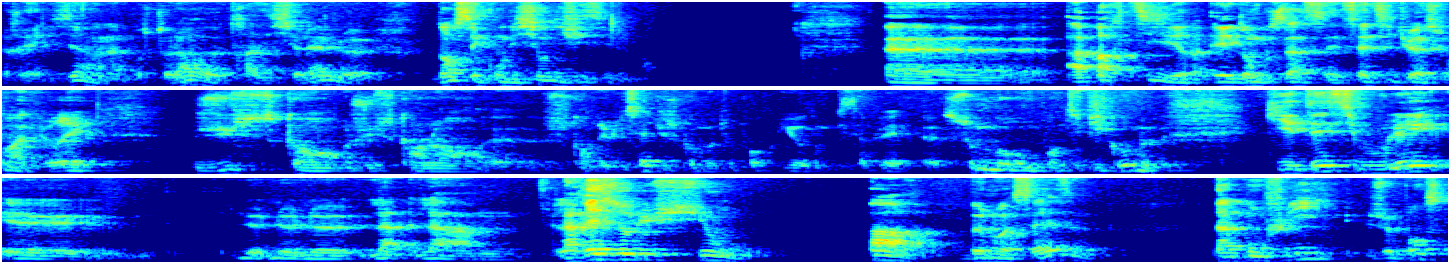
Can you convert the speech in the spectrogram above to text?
réalisé un apostolat traditionnel dans ces conditions difficiles. Euh, à partir, et donc ça, cette situation a duré jusqu'en euh, jusqu'en 2007, jusqu'au motu proprio, donc qui s'appelait euh, Summorum Pontificum, qui était, si vous voulez, le, la, la, la, résolution par Benoît XVI d'un conflit, je pense,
